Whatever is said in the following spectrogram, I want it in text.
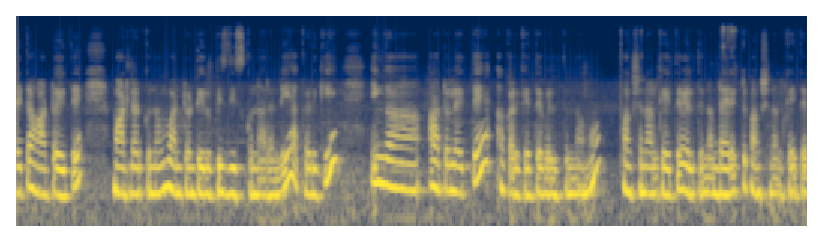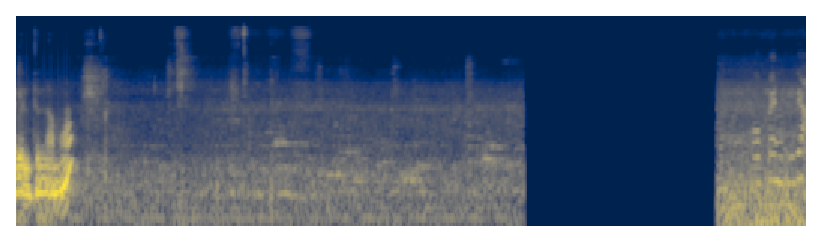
అయితే ఆటో అయితే మాట్లాడుకున్నాము. వన్ ట్వంటీ రూపీస్ తీసుకున్నారండి అక్కడికి. ఇంకా ఆటోలో అయితే అక్కడికైతే వెళ్తున్నాము. ఫంక్షన్ హాల్కి అయితే వెళ్తున్నాం డైరెక్ట్ ఫంక్షన్ హాల్కి అయితే వెళ్తున్నాము ఓపెన్ ఇదా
